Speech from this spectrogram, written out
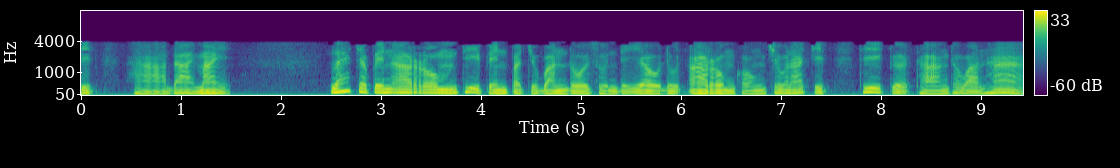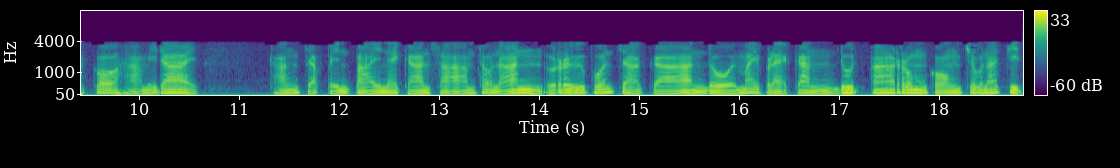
จิตหาได้ไม่ และจะเป็นอารมณ์ที่เป็นปัจจุบันโดยส่วนเดียว ดุดอารมณ์ของชวนาจิตที่เกิดทางทวารห้าก็หาไม่ได้ ทั้งจะเป็นไปในการสามเท่านั้น หรือพ้นจากการโดยไม่แปลกกัน ดุดอารมณ์ของชวนาจิต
